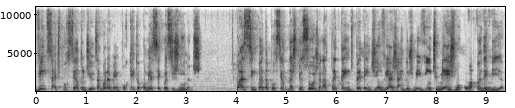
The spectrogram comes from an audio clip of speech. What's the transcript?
27% disso. Agora vem por que, que eu comecei com esses números. Quase 50% das pessoas, Renato, pretendiam viajar em 2020, mesmo com a pandemia.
